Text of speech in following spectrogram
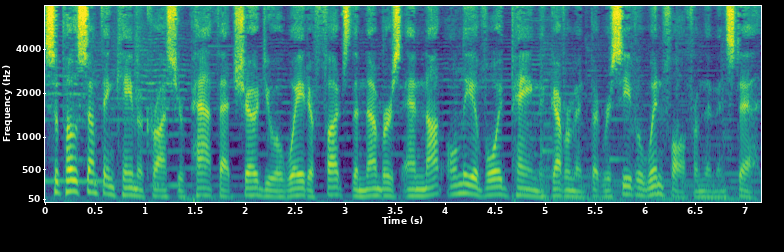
Suppose something came across your path that showed you a way to fudge the numbers and not only avoid paying the government but receive a windfall from them instead.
